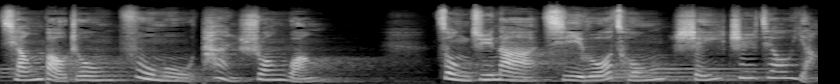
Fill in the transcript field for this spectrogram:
襁褓中父母叹双亡，纵居那绮罗丛，谁知娇养？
